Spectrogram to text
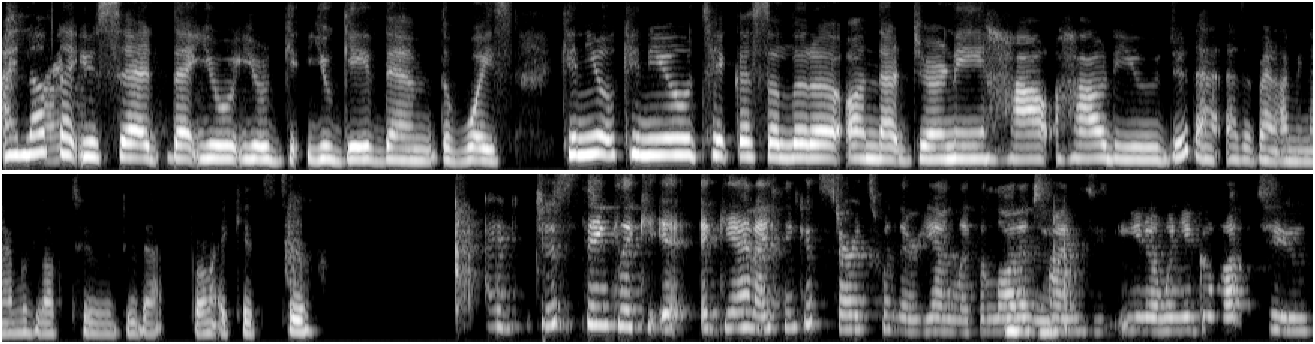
I love right? that you said that you you you gave them the voice. Can you can you take us a little on that journey? How how do you do that as a parent? I mean, I would love to do that for my kids too. I just think like it, again, I think it starts when they're young. Like a lot mm-hmm. of times, you know, when you go up to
